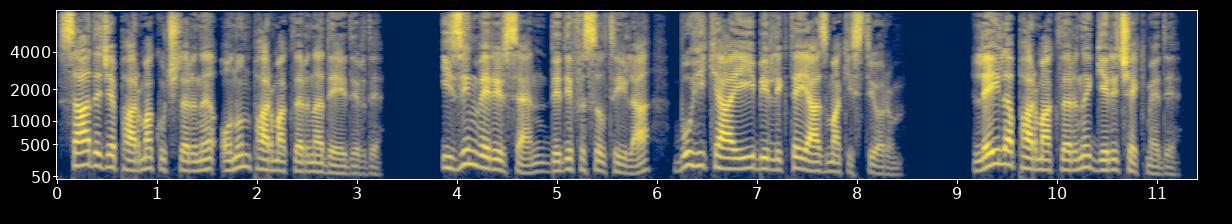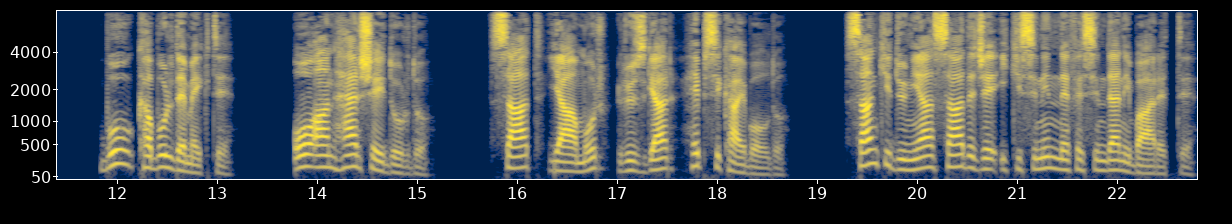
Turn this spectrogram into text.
sadece parmak uçlarını onun parmaklarına değdirdi. İzin verirsen, dedi fısıltıyla, bu hikayeyi birlikte yazmak istiyorum. Leyla parmaklarını geri çekmedi. Bu kabul demekti. O an her şey durdu. Saat, yağmur, rüzgar hepsi kayboldu. Sanki dünya sadece ikisinin nefesinden ibaretti.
